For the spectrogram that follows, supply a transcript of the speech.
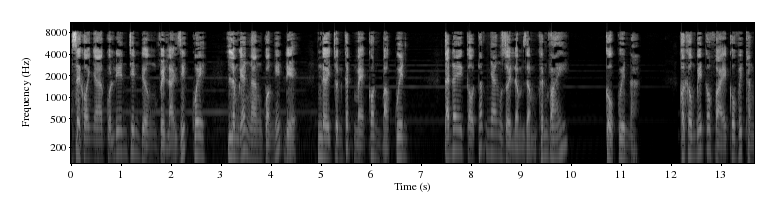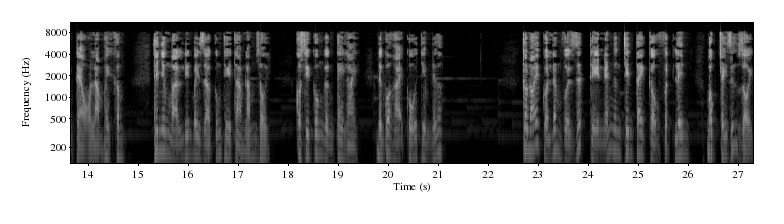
Rời khỏi nhà của Liên trên đường về lại giết quê, Lâm ghé ngang qua nghĩa địa, nơi chôn cất mẹ con bà Quyên. Tại đây cậu thắp nhang rồi lầm rầm khấn vái. Cô Quyên à, còn không biết có phải cô với thằng Tèo làm hay không, thế nhưng mà Liên bây giờ cũng thê thảm lắm rồi. Con xin cô ngừng tay lại, đừng có hại cô ấy thêm nữa. Câu nói của Lâm vừa dứt thì nén ngưng trên tay cậu phật lên, bốc cháy dữ rồi.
